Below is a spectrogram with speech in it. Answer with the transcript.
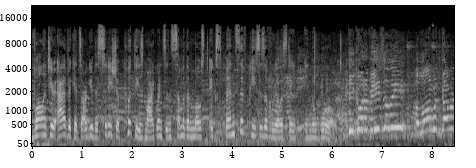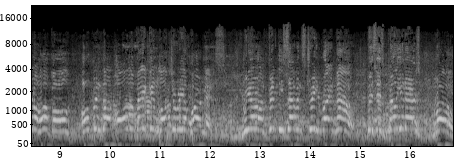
Volunteer advocates argue the city should put these migrants in some of the most expensive pieces of real estate in the world. He could have easily, along with Governor Hochul, opened up all the vacant luxury apartments. We are on 57th Street right now. This is Billionaires Row.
